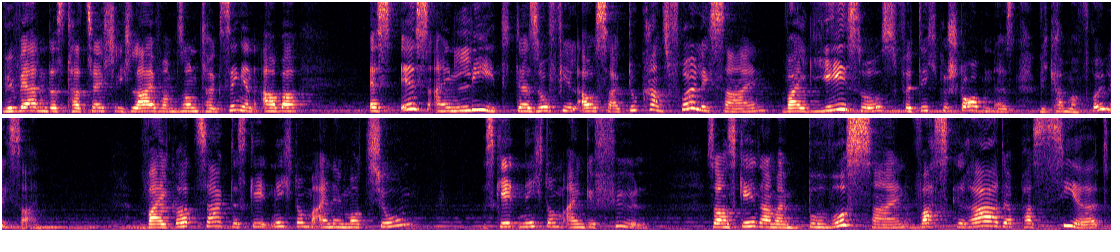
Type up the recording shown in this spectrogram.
wir werden das tatsächlich live am Sonntag singen, aber es ist ein Lied, der so viel aussagt. Du kannst fröhlich sein, weil Jesus für dich gestorben ist. Wie kann man fröhlich sein? Weil Gott sagt, es geht nicht um eine Emotion, es geht nicht um ein Gefühl, sondern es geht um ein Bewusstsein, was gerade passiert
